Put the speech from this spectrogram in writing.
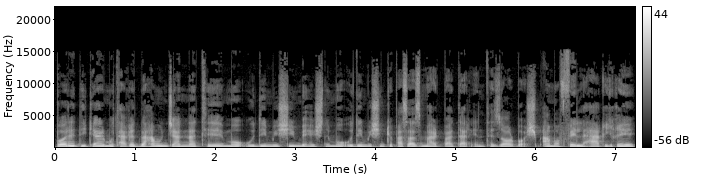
بار دیگر معتقد به همون جنت موعودی میشیم بهشت موعودی میشیم که پس از مرگ بعد در انتظار باشیم. اما فی الحقیقه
